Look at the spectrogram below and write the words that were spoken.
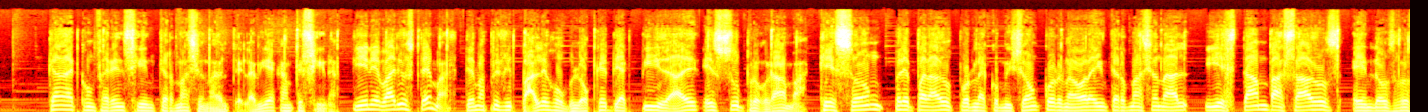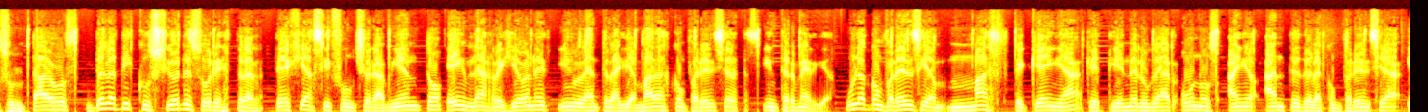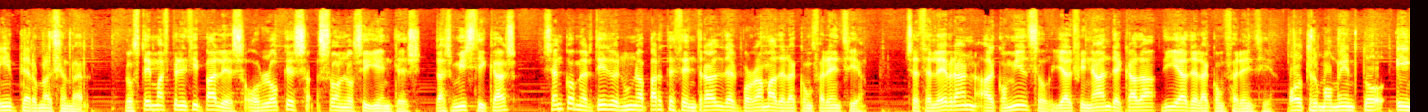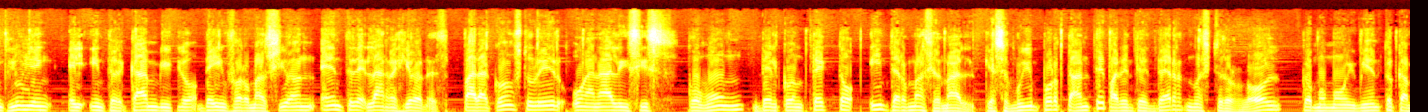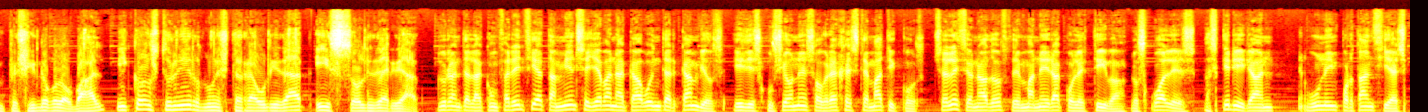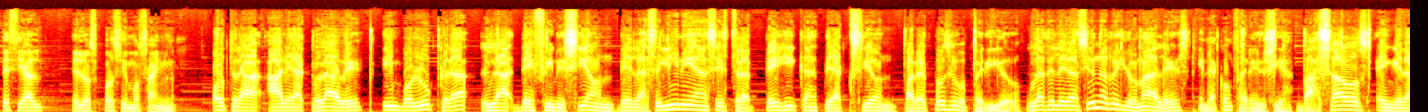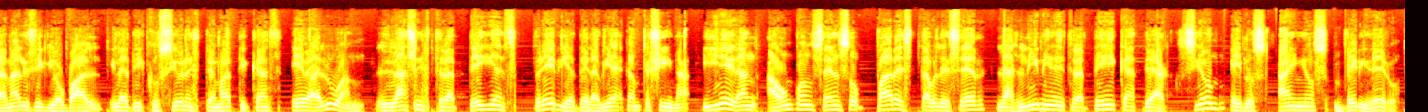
Cada conferencia internacional de la vía campesina tiene varios temas, temas principales o bloques de actividades en su programa, que son preparados por la Comisión Coordinadora Internacional y están basados en los resultados de las discusiones sobre estrategias y funcionamiento en las regiones y durante las llamadas conferencias intermedias. Una conferencia más pequeña que tiene lugar unos años antes de la conferencia internacional. Los temas principales o bloques son los siguientes. Las místicas se han convertido en una parte central del programa de la conferencia. Se celebran al comienzo y al final de cada día de la conferencia. Otro momento incluyen el intercambio de información entre las regiones para construir un análisis común del contexto internacional, que es muy importante para entender nuestro rol como movimiento campesino global y construir nuestra unidad y solidaridad. Durante la conferencia también se llevan a cabo intercambios y discusiones sobre ejes temáticos seleccionados de manera colectiva, los cuales adquirirán una importancia especial en los próximos años. Otra área clave involucra la definición de las líneas estratégicas de acción para el próximo periodo. Las delegaciones regionales en la conferencia, basados en el análisis global y las discusiones temáticas, evalúan las estrategias previas de la vía campesina y llegan a un consenso para establecer las líneas estratégicas de acción en los años venideros.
